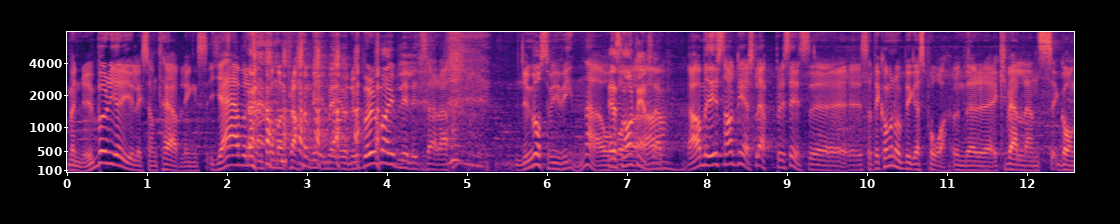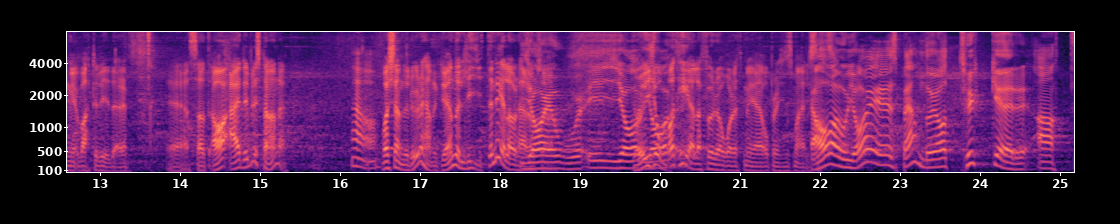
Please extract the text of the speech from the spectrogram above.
Men nu börjar ju liksom tävlingsdjävulen komma fram i mig och nu börjar man ju bli lite så här. Nu måste vi vinna. Och, Är det snart och- nedsläpp? Ja, ja, men det är snart nedsläpp, precis. Eh, Så det kommer nog byggas på under kvällens gång vart det lider. Eh, Så att, ja, det blir spännande. Ja. Vad kände du Henrik? Du är ändå en liten del av det här Jag också. är o- Du jag, har ju jag, jobbat hela förra året med Operation Smile. Ja, och jag är spänd och jag tycker att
